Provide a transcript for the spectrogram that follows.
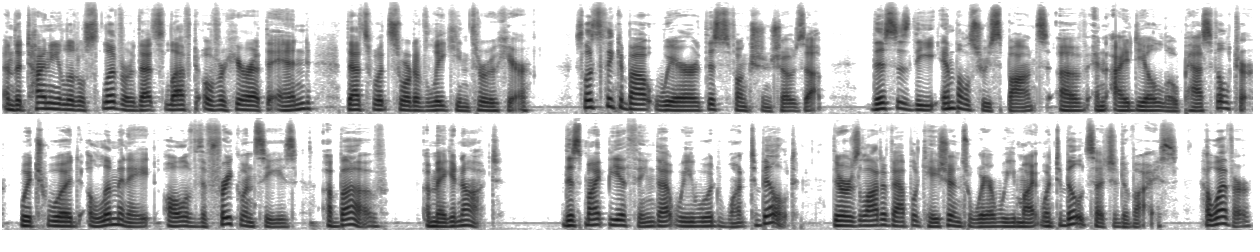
and the tiny little sliver that's left over here at the end, that's what's sort of leaking through here. So let's think about where this function shows up. This is the impulse response of an ideal low pass filter, which would eliminate all of the frequencies above omega naught. This might be a thing that we would want to build. There's a lot of applications where we might want to build such a device. However,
